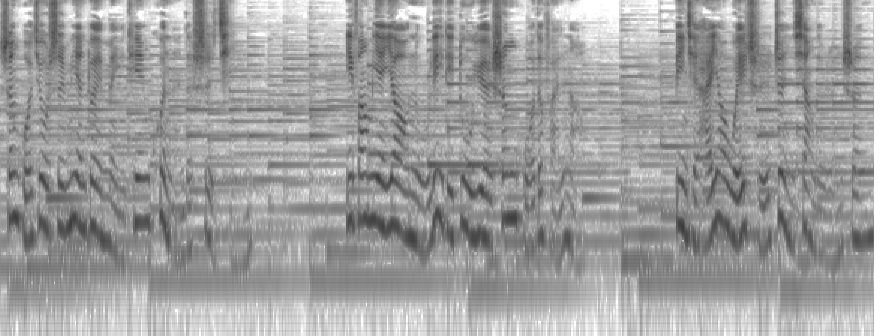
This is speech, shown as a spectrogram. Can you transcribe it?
生活就是面对每天困难的事情，一方面要努力地度越生活的烦恼，并且还要维持正向的人生。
